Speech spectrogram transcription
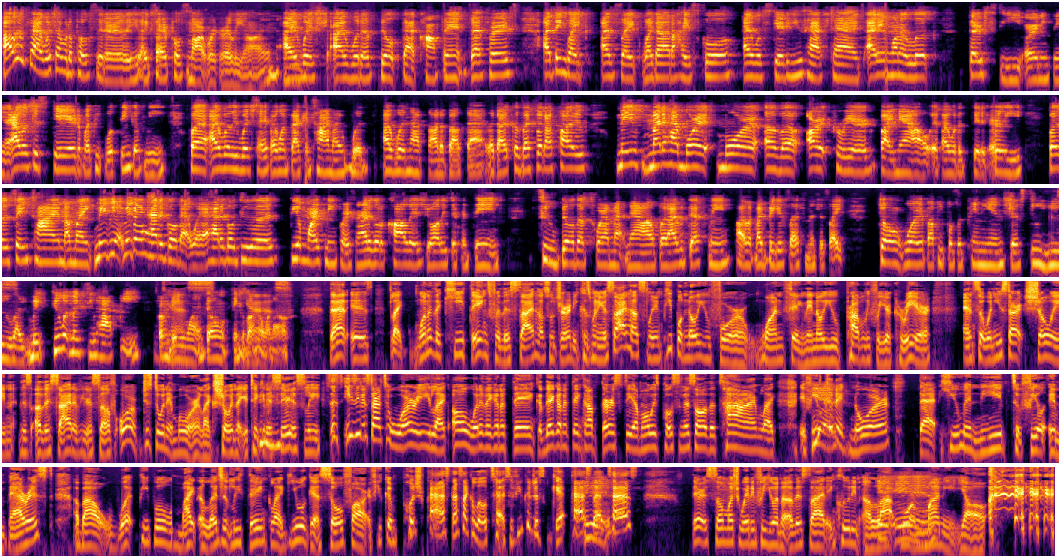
I would say I wish I would have posted early, like started posting artwork early on. I mm. wish I would have built that confidence at first. I think like as like when I got out of high school, I was scared to use hashtags. I didn't want to look thirsty or anything. I was just scared of what people would think of me. But I really wish that if I went back in time, I would I wouldn't have thought about that. Like I because I feel like I probably maybe might have had more more of a art career by now if I would have did it early. But at the same time, I'm like, maybe maybe I had to go that way. I had to go do a be a marketing person. I had to go to college, do all these different things to build up to where I'm at now. But I would definitely my biggest lesson is just like don't worry about people's opinions. Just do you. Like make do what makes you happy from day one. Don't think about no one else. That is like one of the key things for this side hustle journey. Because when you're side hustling, people know you for one thing. They know you probably for your career. And so when you start showing this other side of yourself or just doing it more, like showing that you're taking it Mhm. seriously, it's easy to start to worry, like, oh, what are they going to think? They're going to think I'm thirsty. I'm always posting this all the time. Like, if you can ignore that human need to feel embarrassed about what people might allegedly think, like you will get so far. If you can push past, that's like a little test. If you could just get past It that is. test, there is so much waiting for you on the other side, including a lot more is. money, y'all.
